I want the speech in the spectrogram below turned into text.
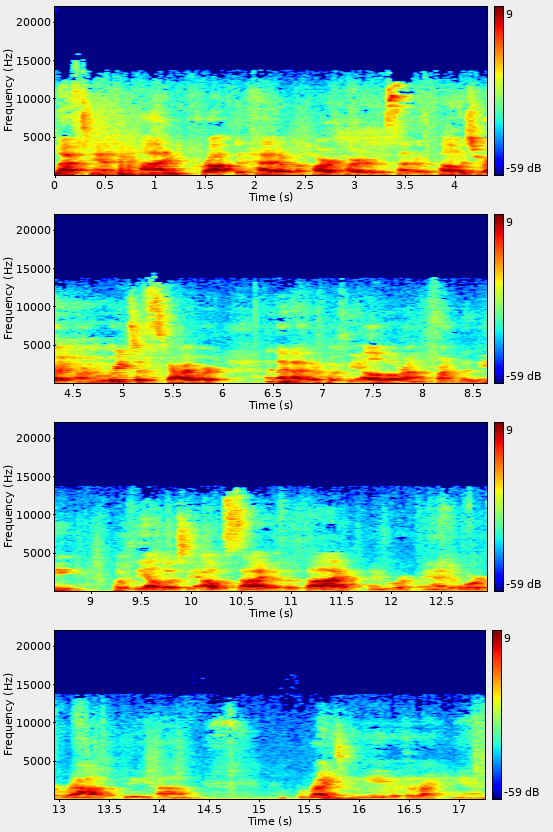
Left hand behind, prop the head over the heart, heart over the center of the pelvis. Right arm reaches skyward, and then either hook the elbow around the front of the knee, hook the elbow to the outside of the thigh, and, and or grab the um, right knee with the right hand.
